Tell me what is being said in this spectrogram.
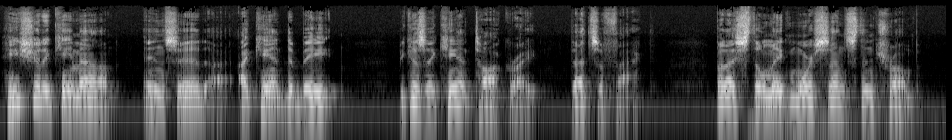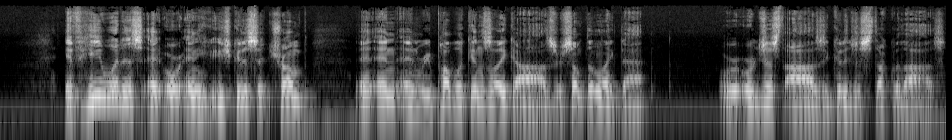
He should have came out and said, "I can't debate because I can't talk right. That's a fact. But I still make more sense than Trump." If he would have, or and he could have said Trump and, and, and Republicans like Oz or something like that, or, or just Oz. He could have just stuck with Oz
